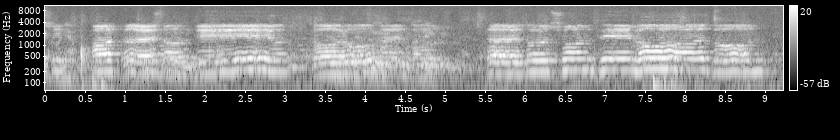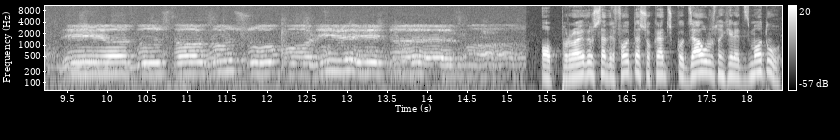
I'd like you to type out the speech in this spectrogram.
Ευσεβέση απέναντίον τορούμενος τέτοσον φυλάδων δια τους σταυρούς σου πολίτευμα. Ο πρόεδρος της αδερφότητας Σοκράτης Κοντζάουρου στον χαιρετισμό του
